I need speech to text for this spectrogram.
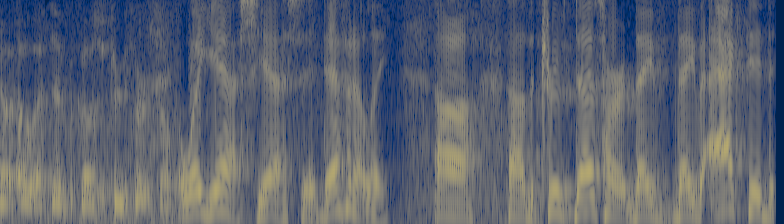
Oh, oh, I said because the truth hurts so. Well, yes, yes, definitely. Uh, uh, the truth does hurt. They've they've acted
